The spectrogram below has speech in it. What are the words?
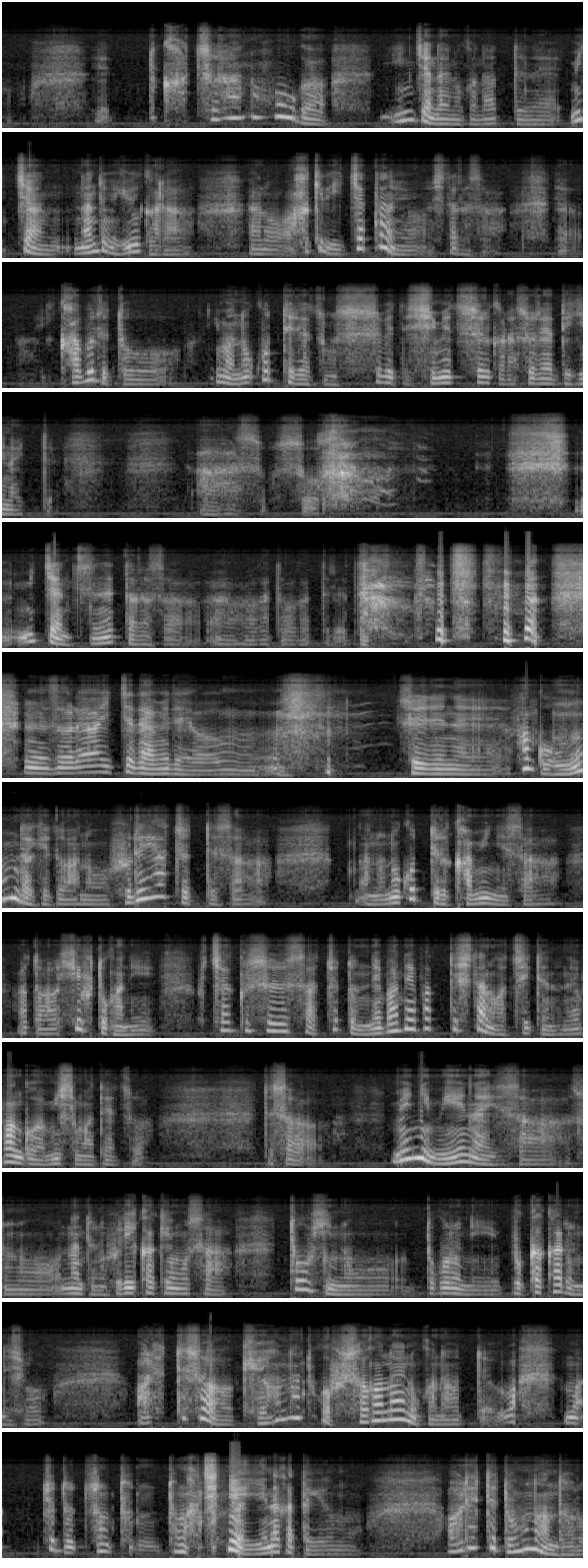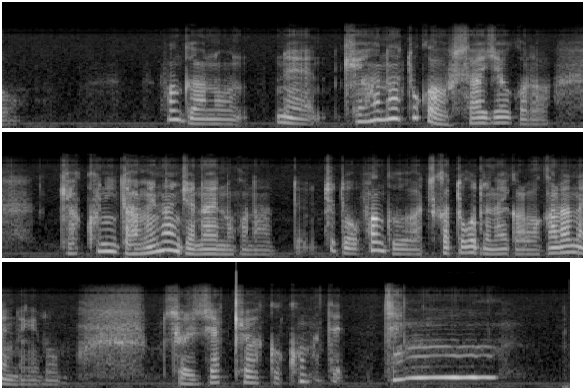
え、カツラの方がいいんじゃないのかなってね、みっちゃん何でも言うから、あの、はっきり言っちゃったのよ。したらさ、いや、被ると、今残ってるやつも全て死滅するからそれはできないって。ああ、そうそう。みっちゃんつねったらさ、あ分かった分かってる。うん、それは言っちゃダメだよ。うん、それでね、ファンコ思うんだけど、あの、振るやつってさ、あの、残ってる紙にさ、あとは皮膚とかに付着するさ、ちょっとネバネバってしたのがついてるのね、ファンコが見せてもらったやつは。でさ、目に見えないさ、その、なんていうの、ふりかけもさ、頭皮のところにぶっかかるんでしょ？あれってさ、毛穴とか塞がないのかなって。ま、ま、ちょっとその友達には言えなかったけども、あれってどうなんだろう？ファンクあの、ね、毛穴とか塞いじゃうから、逆にダメなんじゃないのかなって。ちょっとファンクは使ったことないからわからないんだけど、それじゃ今日はここまで。じゃん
